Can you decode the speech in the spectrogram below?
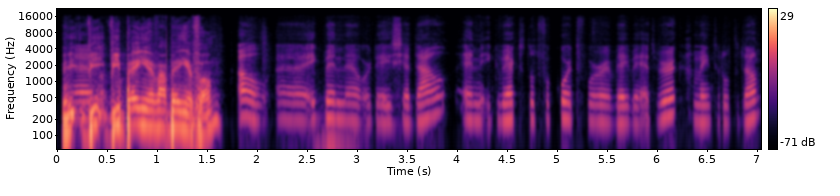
Wie, Eh, wie, wie ben je, waar ben je van? Oh, eh, ik ben eh Ordesia Daal en ik werkte tot voor kort voor WB at Work, gemeente Rotterdam.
